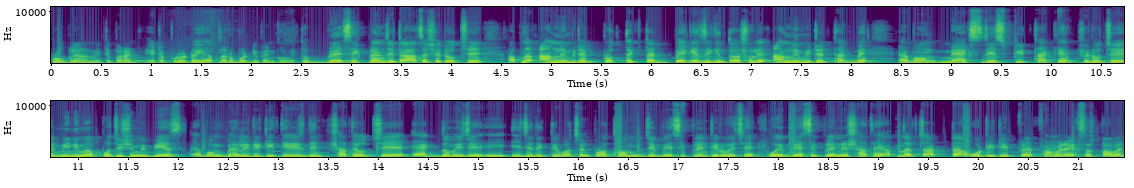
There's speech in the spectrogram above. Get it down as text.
প্রো প্ল্যানও নিতে পারেন, এটা পুরোটাই আপনার উপর ডিপেন্ড করবে। তো বেসিক প্ল্যান যেটা আছে সেটা হচ্ছে আপনার আনলিমিটেড প্রত্যেকটা প্যাকেজে কিন্তু আসলে আনলিমিটেড থাকবে এবং ম্যাক্স যে স্পিড থাকে সেটা হচ্ছে মিনিমাম পঁচিশ এমবিপিএস এবং ভ্যালিডিটি তিরিশ দিন। সাথে হচ্ছে একদম এই যে, এই- এই যে দেখতে পাচ্ছেন, প্রথম যে বেসিক প্ল্যানটি রয়েছে, ওই বেসিক প্ল্যানের সাথে আপনার চারটা ওটিটি প্ল্যাটফর্মের অ্যাক্সেস পাবেন।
